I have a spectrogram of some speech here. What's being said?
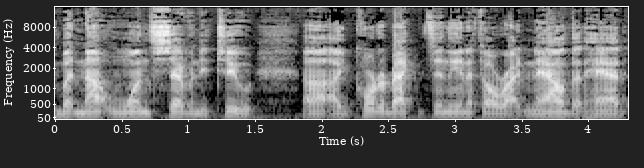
but not 172. Uh, a quarterback that's in the NFL right now that had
